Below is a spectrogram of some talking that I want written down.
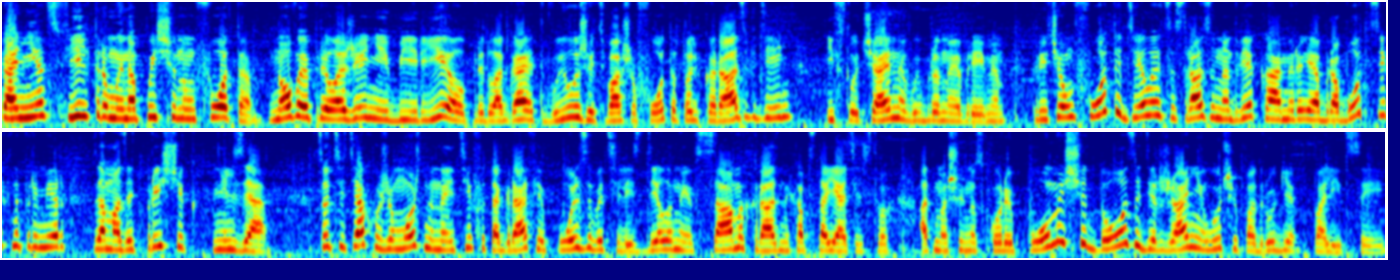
Конец фильтрам и напыщенным фото. Новое приложение BeReal предлагает выложить ваше фото только раз в день и в случайно выбранное время. Причем фото делается сразу на две камеры, и обработать их, например, замазать прыщик нельзя. В соцсетях уже можно найти фотографии пользователей, сделанные в самых разных обстоятельствах, от машины скорой помощи до задержания лучшей подруги полицией.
